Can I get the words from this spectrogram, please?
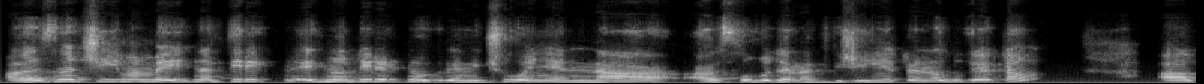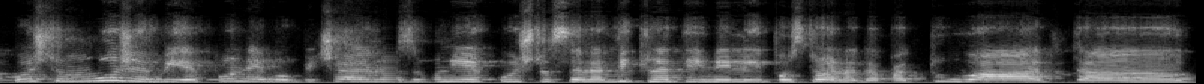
А, значи имаме една директ, едно директно ограничување на а, слобода на движењето на луѓето а, кое што може би е поневообичаено за оние кои што се навикнати нели постојано да патуваат, а,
